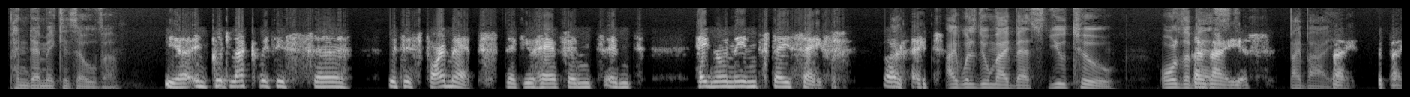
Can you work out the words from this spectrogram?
pandemic is over. Yeah, and good luck with this uh, with this format that you have, and and hang on in, stay safe. All I, right. I will do my best. You too. All the bye best. Bye. Yes. Bye. Bye. Bye. Goodbye.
